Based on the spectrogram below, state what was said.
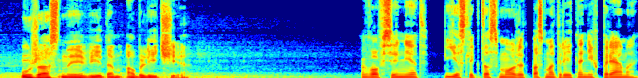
— ужасные видом обличия. Вовсе нет, если кто сможет посмотреть на них прямо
